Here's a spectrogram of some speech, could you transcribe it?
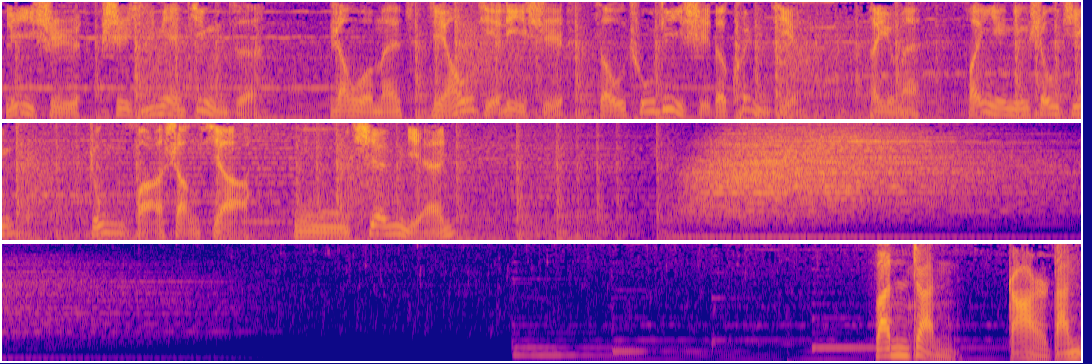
历史是一面镜子，让我们了解历史，走出历史的困境。朋友们，欢迎您收听《中华上下五千年》。三战噶尔丹。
